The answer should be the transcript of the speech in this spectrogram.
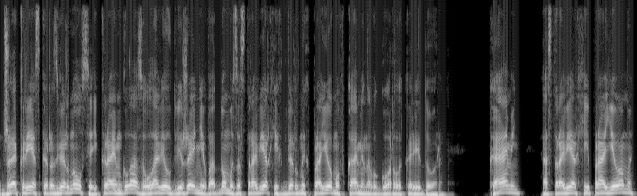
Джек резко развернулся и краем глаза уловил движение в одном из островерхих дверных проемов каменного горла коридора. Камень, островерхие проемы.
